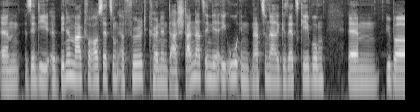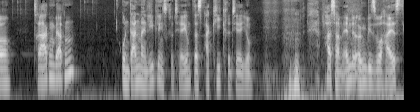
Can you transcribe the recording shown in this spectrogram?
Ähm, sind die äh, Binnenmarktvoraussetzungen erfüllt? Können da Standards in der EU in nationale Gesetzgebung ähm, übertragen werden? Und dann mein Lieblingskriterium, das Acquis-Kriterium. Was am Ende irgendwie so heißt,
